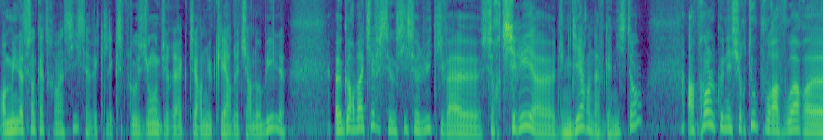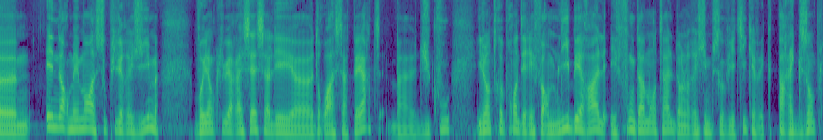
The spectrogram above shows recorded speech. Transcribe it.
en 1986 avec l'explosion du réacteur nucléaire de Tchernobyl. Euh, Gorbatchev, c'est aussi celui qui va euh, se retirer d'une guerre en Afghanistan. Après, on le connaît surtout pour avoir euh, énormément assoupli le régime, voyant que l'URSS allait euh, droit à sa perte. Bah, du coup, il entreprend des réformes libérales et fondamentales dans le régime soviétique, avec par exemple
